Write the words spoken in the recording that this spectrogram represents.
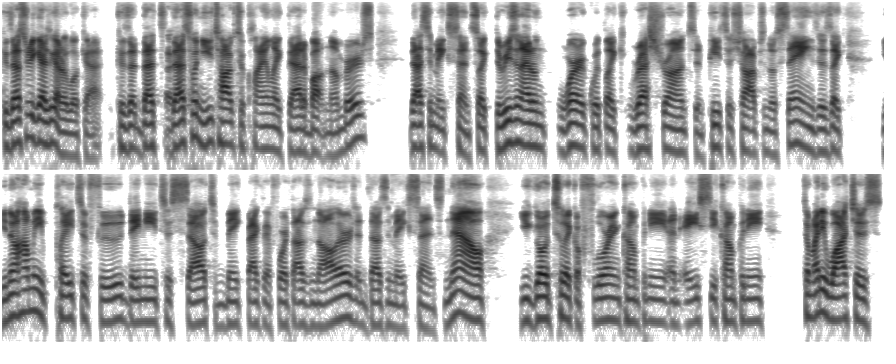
Because that's what you guys got to look at. Because that, that's that's when you talk to a client like that about numbers. That's it makes sense. Like the reason I don't work with like restaurants and pizza shops and those things is like you know how many plates of food they need to sell to make back that four thousand dollars? It doesn't make sense. Now you go to like a flooring company, an AC company. Somebody watches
